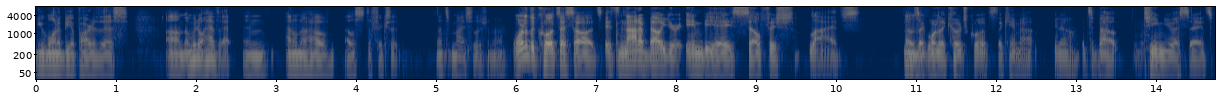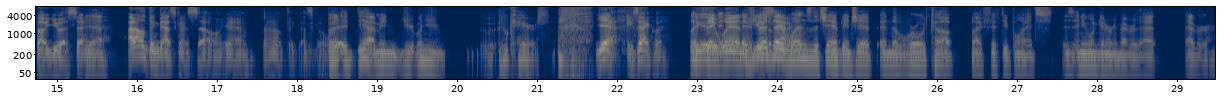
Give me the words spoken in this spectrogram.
You want to be a part of this. Um, and we don't have that. And I don't know how else to fix it. That's my solution though. One of the quotes I saw it's it's not about your NBA selfish lives. That was Mm. like one of the coach quotes that came out, you know. It's about Team USA. It's about USA. Yeah. I don't think that's going to sell. Yeah. I don't think that's going to work. But it, yeah, I mean, when you who cares? yeah, exactly. Like If they win, if USA. Mm-hmm. wins the championship and the World Cup by 50 points, is anyone going to remember that ever?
